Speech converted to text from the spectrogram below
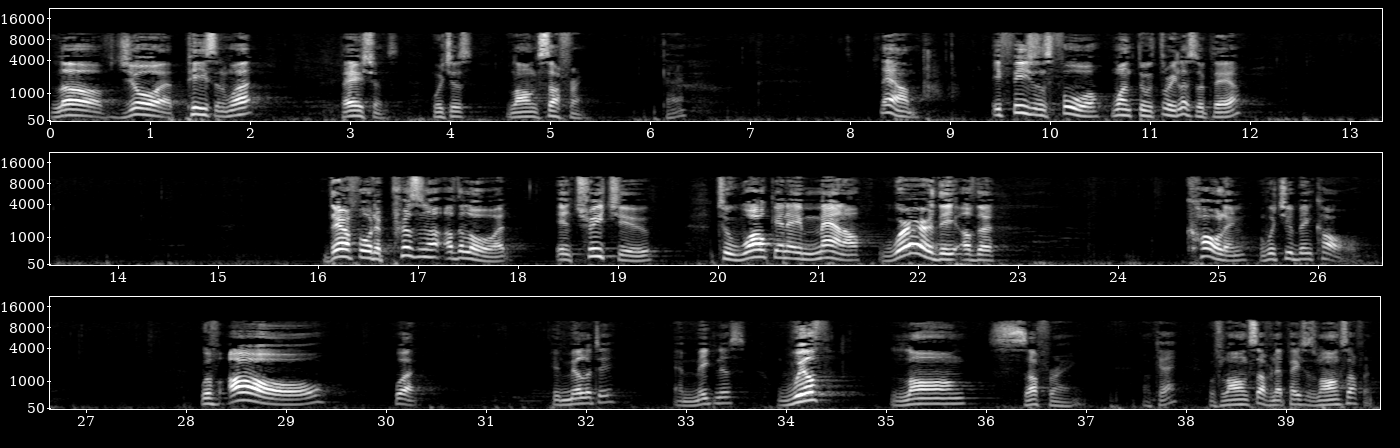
Love, joy, peace, and what? Patience, which is long suffering. Okay? Now, Ephesians 4 1 through 3, let's look there. Therefore, the prisoner of the Lord entreats you to walk in a manner worthy of the calling which you've been called. With all, what? Humility and meekness, with long suffering. Okay? With long suffering. That patience is long suffering.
